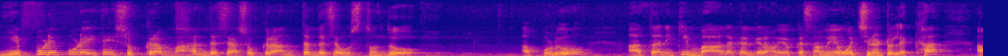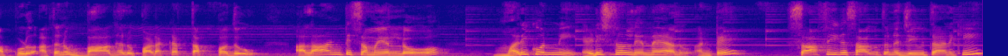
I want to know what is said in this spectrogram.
ఎప్పుడెప్పుడైతే శుక్ర మహర్దశ శుక్ర అంతర్దశ వస్తుందో అప్పుడు అతనికి బాధక గ్రహం యొక్క సమయం వచ్చినట్టు లెక్క అప్పుడు అతను బాధలు పడక తప్పదు. అలాంటి సమయంలో మరికొన్ని అడిషనల్ నిర్ణయాలు అంటే సాఫీగా సాగుతున్న జీవితానికి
